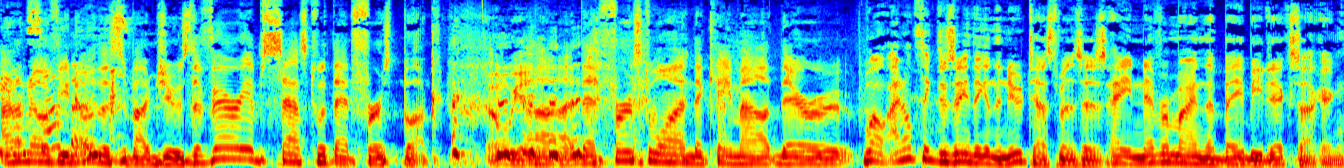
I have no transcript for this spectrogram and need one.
I don't know if you know this about Jews. They're very obsessed with that first book. Oh, yeah. Uh, that first one that came out they're Well, I don't think there's anything in the New Testament that says, "Hey, never mind the baby dick sucking."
